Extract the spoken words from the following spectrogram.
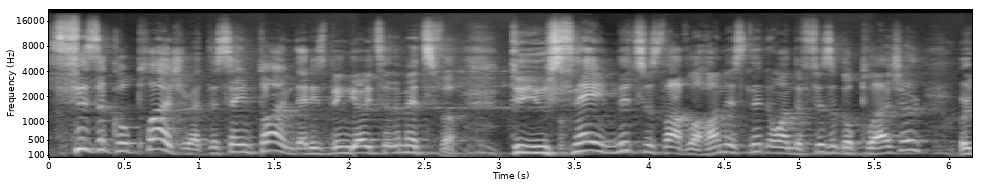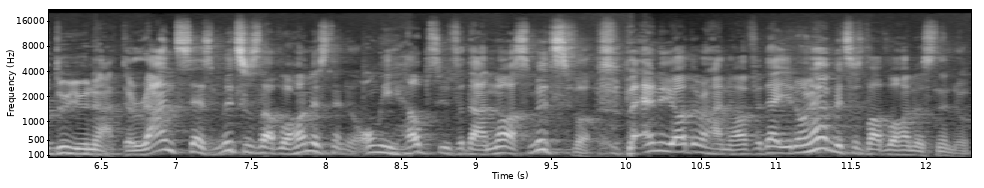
physical pleasure at the same time that he's being going to the mitzvah. Do you say mitzvah slav lahanis nitnu on the physical pleasure, or do you not? The Ran says mitzvah slav lahanis nitnu only helps you for the anas mitzvah, but any other hana for that you don't have mitzvah slav lahanis nitnu.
